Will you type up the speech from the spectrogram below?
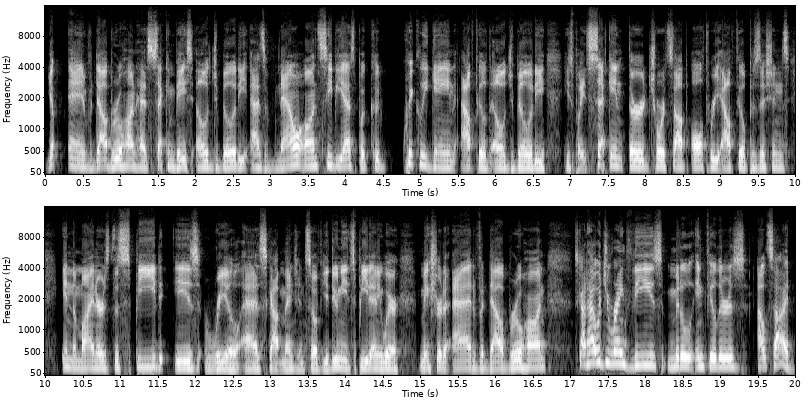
Yep, and Vidal Bruján has second base eligibility as of now on CBS, but could quickly gain outfield eligibility. He's played second, third, shortstop, all three outfield positions in the minors. The speed is real, as Scott mentioned. So if you do need speed anywhere, make sure to add Vidal Brujan. Scott, how would you rank these middle infielders outside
